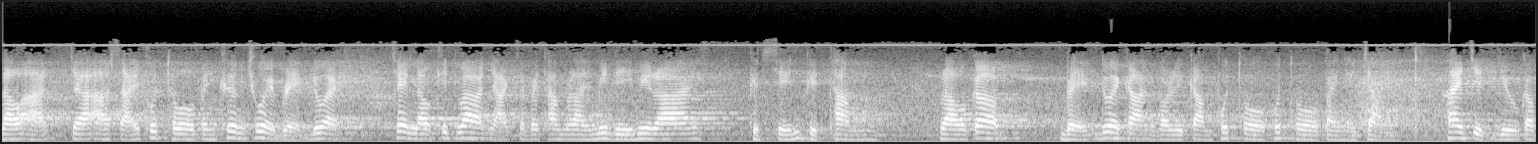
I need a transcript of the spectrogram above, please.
เราอาจจะอาศัยพุทโธเป็นเครื่องช่วยเบรกด้วย เช่นเราคิดว่าอยากจะไปทำอะไรไม่ดีไม่ร้าย ผิดศีลผิดธรรม เราก็ เบรกด้วยการบริกรรมพุทโธพุทโธไปในใจ ให้จิตอยู่กับ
